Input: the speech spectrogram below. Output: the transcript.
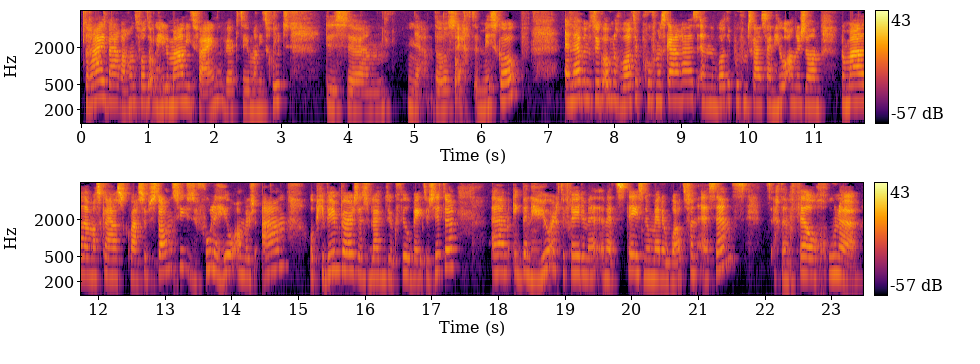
draaibare handvat ook helemaal niet fijn. Werkte helemaal niet goed. Dus um, ja, dat was echt een miskoop. En dan hebben we natuurlijk ook nog waterproof mascara's. En waterproof mascara's zijn heel anders dan normale mascara's qua substantie. Ze voelen heel anders aan op je wimpers. En ze blijven natuurlijk veel beter zitten. Um, ik ben heel erg tevreden met, met Stays No Matter What van Essence. Het is echt een felgroene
